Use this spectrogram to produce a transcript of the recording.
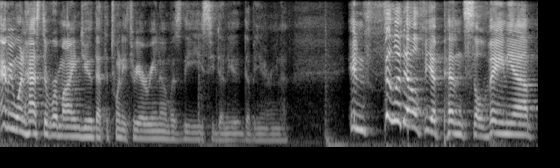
Everyone has to remind you that the 23 Arena was the ECW Arena in Philadelphia, Pennsylvania.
